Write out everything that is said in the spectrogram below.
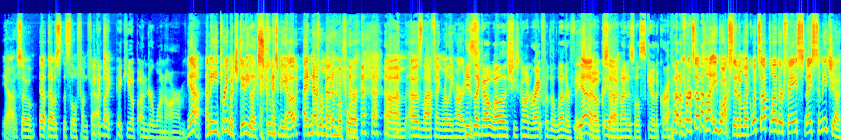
Yeah, so that, that was this little fun fact. He could like pick you up under one arm. Yeah, I mean, he pretty much did. He like scooped me up. I'd never met him before. Um, I was laughing really hard. He's like, oh, well, she's going right for the Leatherface Yeah, joke, so yeah. I might as well scare the crap out of like, her. what's up? Le-? He walks in. I'm like, what's up, Leatherface? Nice to meet you.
